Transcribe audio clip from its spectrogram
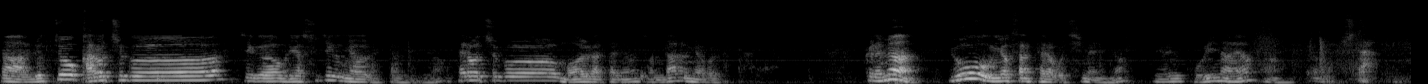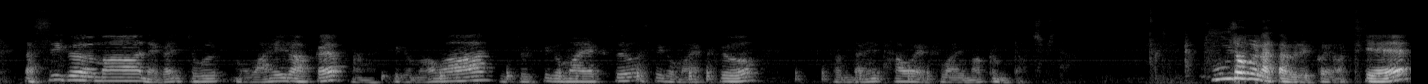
자, 이쪽 가로축은 지금 우리가 수직 응력을 갖다 그러고요. 세로축은 뭘 갖다 냐면 전단 응력을 갖다 그래요. 그러면 요 응력 상태라고 치면요. 여기 보이나요? 어, 봅시다. 자, 시그마 내가 이쪽을 뭐 y라 할까요? 아, 시그마 y 이쪽 시그마 x 시그마 x 전단이 타워 x y만큼 있다고 칩시다. 두 점을 갖다 그릴 거예요. 어떻게?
